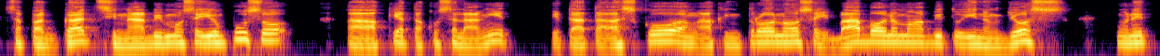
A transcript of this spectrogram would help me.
sapagkat sinabi mo sa iyong puso, aakyat ako sa langit, itataas ko ang aking trono sa ibabaw ng mga bituin ng Diyos, ngunit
